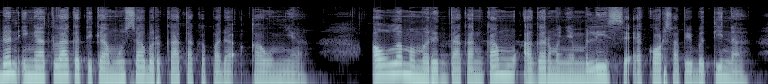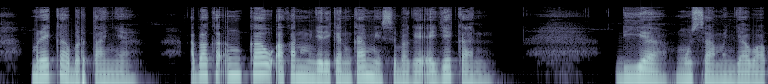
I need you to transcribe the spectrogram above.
Dan ingatlah ketika Musa berkata kepada kaumnya, Allah memerintahkan kamu agar menyembelih seekor sapi betina. Mereka bertanya, Apakah engkau akan menjadikan kami sebagai ejekan? Dia, Musa, menjawab,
